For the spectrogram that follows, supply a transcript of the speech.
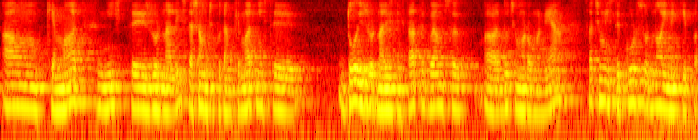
am chemat niște jurnaliști, așa am început, am chemat niște doi jurnaliști din state, voiam să uh, ducem în România, să facem niște cursuri noi în echipă.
